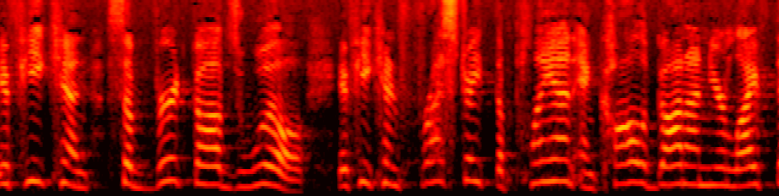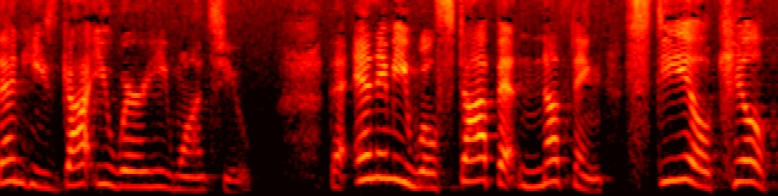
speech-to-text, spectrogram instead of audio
If he can subvert God's will, if he can frustrate the plan and call of God on your life, then he's got you where he wants you. The enemy will stop at nothing steal, kill,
